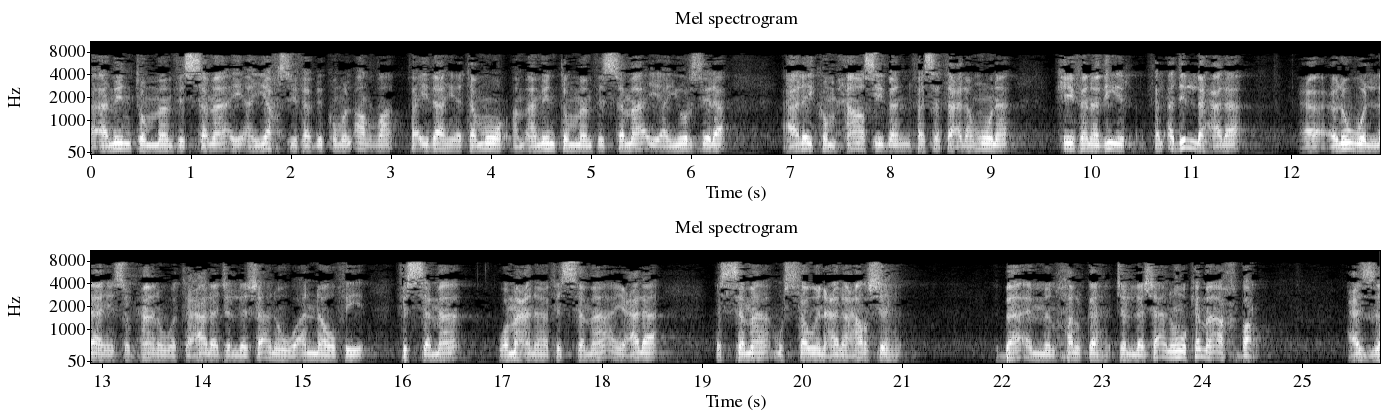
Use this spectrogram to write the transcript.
أأمنتم من في السماء أن يخسف بكم الأرض فإذا هي تمور؟ أم أمنتم من في السماء أن يرسل عليكم حاصبا فستعلمون كيف نذير؟ فالأدلة على علو الله سبحانه وتعالى جل شأنه وأنه في في السماء ومعنى في السماء على السماء مستو على عرشه بائن من خلقه جل شأنه كما أخبر. عز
